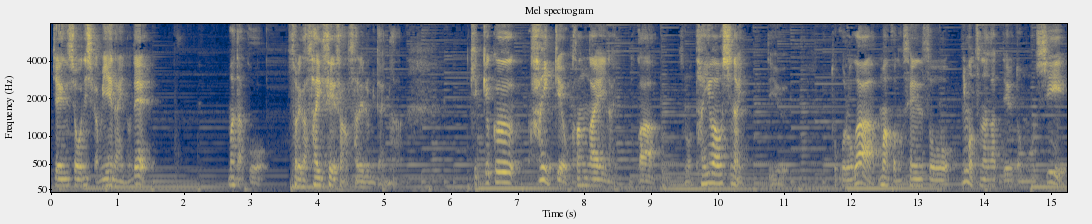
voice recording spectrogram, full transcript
現象にしか見えないので、またこう、それが再生産されるみたいな。結局、背景を考えないとか、その対話をしないっていうところが、まあこの戦争にもつながっていると思うし、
